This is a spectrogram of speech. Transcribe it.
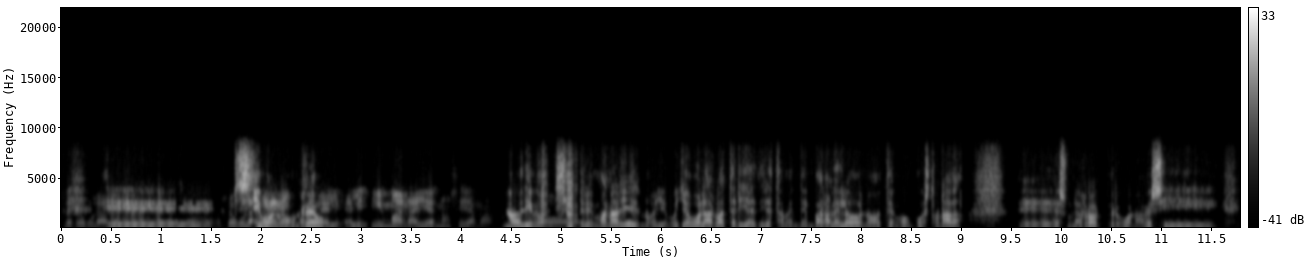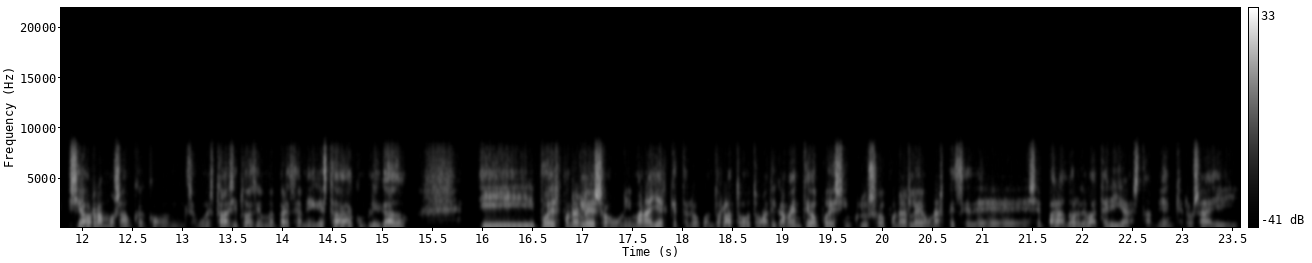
De regulador. Eh, sí, bueno, no, reo- el, el e-manager, ¿no? Se llama. No, el O- sí, pero el manager no llevo. Llevo las baterías directamente en paralelo, no tengo puesto nada. Eh, es un error, pero bueno, a ver si, si ahorramos, aunque con según está la situación me parece a mí que está complicado. Y puedes ponerle eso, un e-manager que te lo controla todo automáticamente, o puedes incluso ponerle una especie de separador de baterías también, que los hay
